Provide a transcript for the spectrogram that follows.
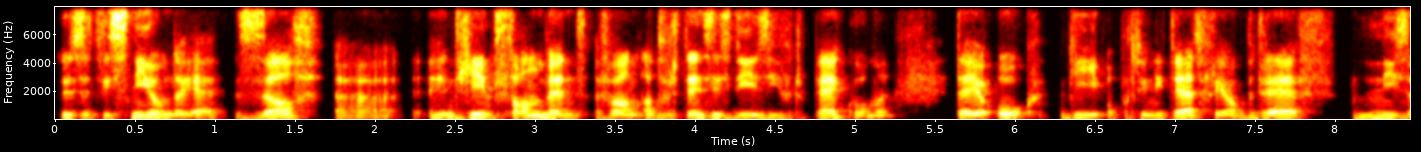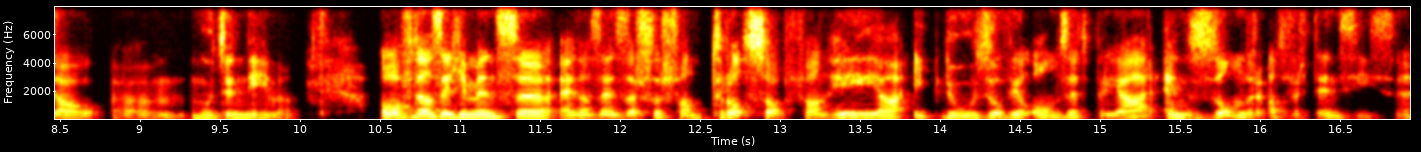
Dus het is niet omdat jij zelf uh, geen fan bent van advertenties die je ziet voorbij komen, dat je ook die opportuniteit voor jouw bedrijf niet zou um, moeten nemen. Of dan zeggen mensen, en dan zijn ze daar soort van trots op, van hé, hey, ja, ik doe zoveel omzet per jaar en zonder advertenties. Hè.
